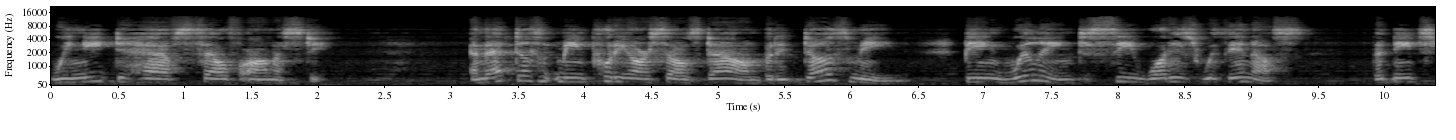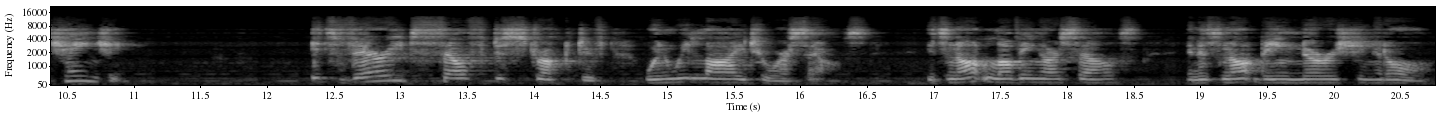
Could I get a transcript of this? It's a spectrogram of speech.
we need to have self honesty. And that doesn't mean putting ourselves down, but it does mean being willing to see what is within us that needs changing. It's very self destructive when we lie to ourselves. It's not loving ourselves and it's not being nourishing at all.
